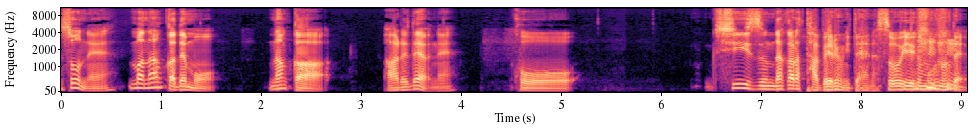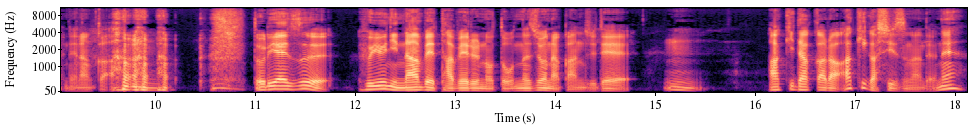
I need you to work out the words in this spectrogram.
そうね。まあなんかでも、なんか、あれだよね。こう、シーズンだから食べるみたいな、そういうものだよね、なんか。とりあえず、冬に鍋食べるのと同じような感じで、うん。秋だから、秋がシーズンなんだよね。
